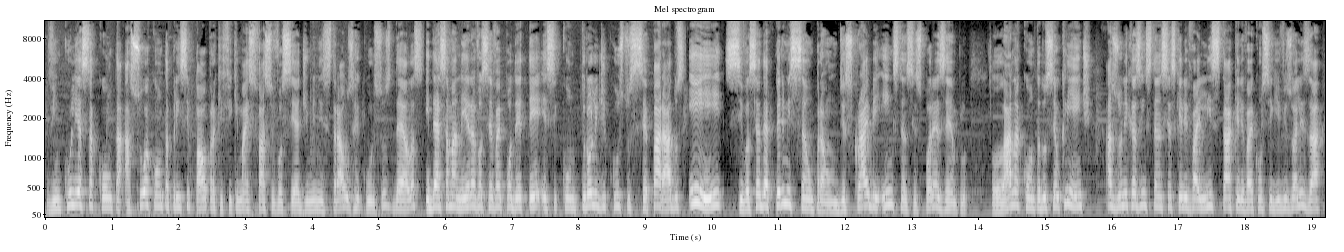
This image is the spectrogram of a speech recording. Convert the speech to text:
Vincule essa conta à sua conta principal para que fique mais fácil você administrar os recursos delas. E dessa maneira você vai poder ter esse controle de custos separados. E se você der permissão para um describe instances, por exemplo, lá na conta do seu cliente, as únicas instâncias que ele vai listar, que ele vai conseguir visualizar,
